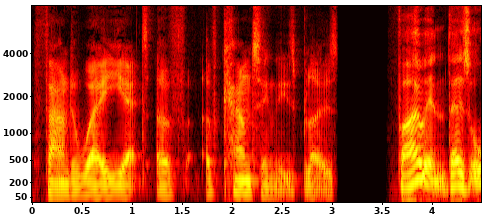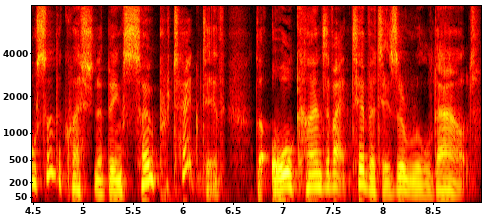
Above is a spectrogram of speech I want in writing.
found a way yet of of counting these blows. For there's also the question of being so protective that all kinds of activities are ruled out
